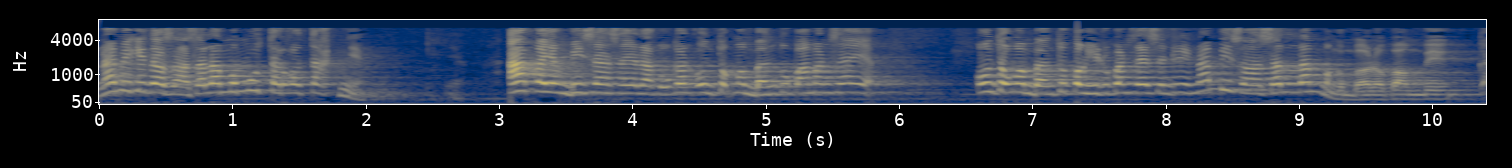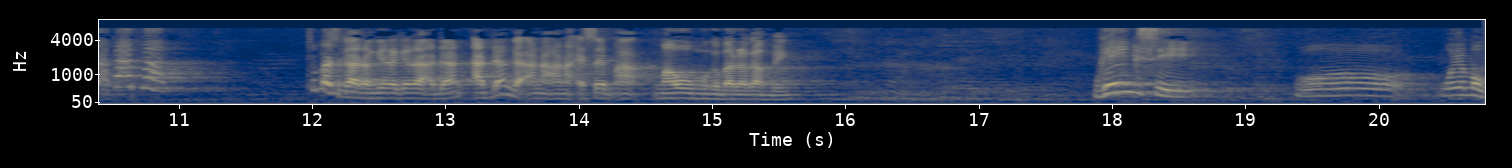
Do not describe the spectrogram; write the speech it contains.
Nabi kita SAW memutar otaknya. Apa yang bisa saya lakukan untuk membantu paman saya? Untuk membantu penghidupan saya sendiri. Nabi SAW menggembala kambing. Gak apa-apa. Coba sekarang kira-kira ada ada nggak anak-anak SMA mau menggembala kambing? Gengsi. Wow, gue mau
